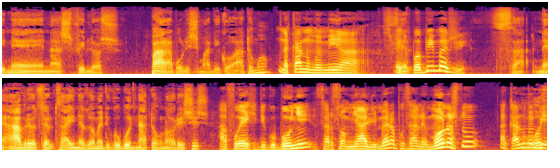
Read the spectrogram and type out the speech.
είναι ένας φίλος πάρα πολύ σημαντικό άτομο. Να κάνουμε μία εκπομπή μαζί. Θα, ναι, αύριο θε- θα είναι εδώ με την κουμπούνη να το γνωρίσεις Αφού έχει την κουμπούνη, θα έρθω μια άλλη μέρα που θα είναι μόνος του να κάνουμε μια όχι,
